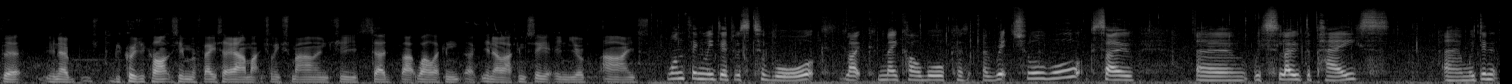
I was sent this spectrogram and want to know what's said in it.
that you know because you can't see my face I am actually smiling she said that well I can uh, you know I can see it in your eyes. One thing we did was to walk like make our walk a, a ritual walk so um, we slowed the pace um, we didn't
